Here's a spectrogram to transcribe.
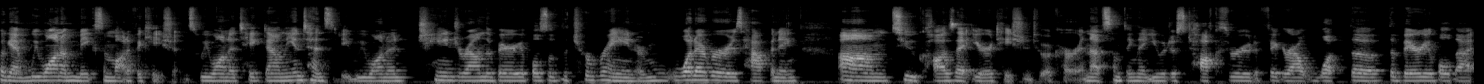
again, we want to make some modifications. We want to take down the intensity. We want to change around the variables of the terrain or whatever is happening um, to cause that irritation to occur. And that's something that you would just talk through to figure out what the, the variable that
